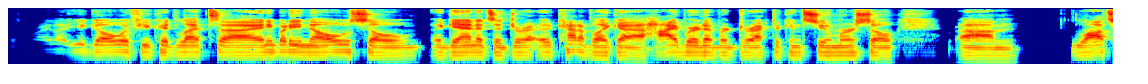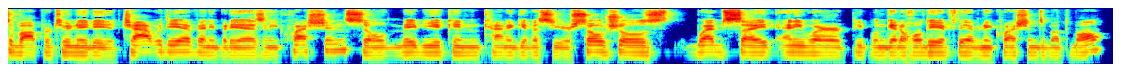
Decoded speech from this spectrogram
Before I let you go, if you could let uh, anybody know. So again, it's a direct, kind of like a hybrid of a direct to consumer. So um, lots of opportunity to chat with you if anybody has any questions. So maybe you can kind of give us your socials, website, anywhere people can get a hold of you if they have any questions about the ball.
